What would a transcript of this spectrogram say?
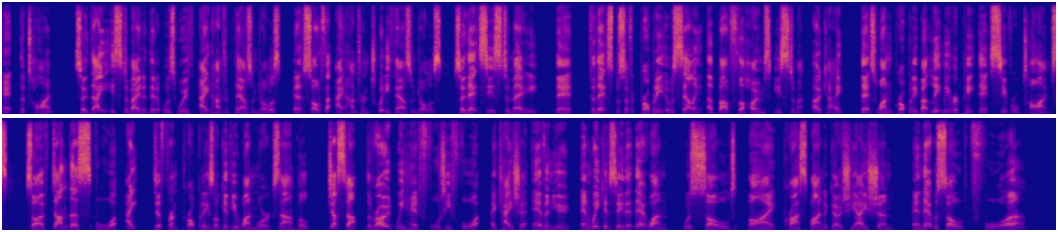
at the time. So they estimated that it was worth $800,000 and it sold for $820,000. So that says to me that for that specific property, it was selling above the home's estimate. Okay, that's one property, but let me repeat that several times. So I've done this for eight different properties. I'll give you one more example. Just up the road, we had 44 Acacia Avenue, and we can see that that one was sold by price by negotiation, and that was sold for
